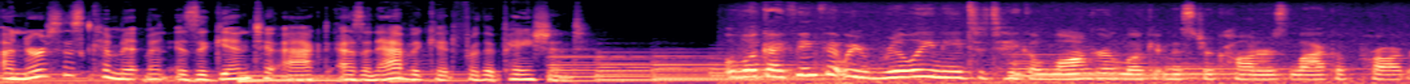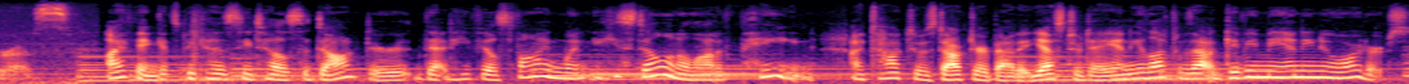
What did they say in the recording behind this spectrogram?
a nurse's commitment is again to act as an advocate for the patient. Look, I think that we really need to take a longer look at Mr. Connor's lack of progress. I think it's because he tells the doctor that he feels fine when he's still in a lot of pain. I talked to his doctor about it yesterday and he left without giving me any new orders.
